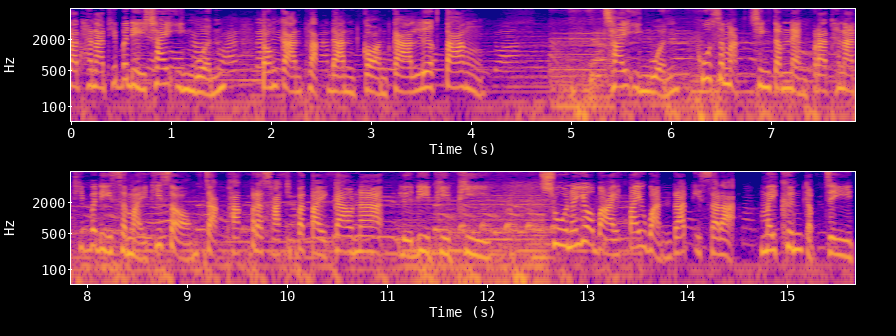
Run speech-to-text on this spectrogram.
ประธานาธิบดีไช่อิงหวน ต้องการผลักดันก่อนการเลือกตั้งไช่อิงหวน ผู้สมัครชิงตำแหน่งประธานาธิบดีสมัยที่สองจากพรรคประชาธิปไตยก้าวหน้า หรือ DPP ชูนโยบายไต้หวันรัฐอิสระไม่ขึ้นกับจีน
